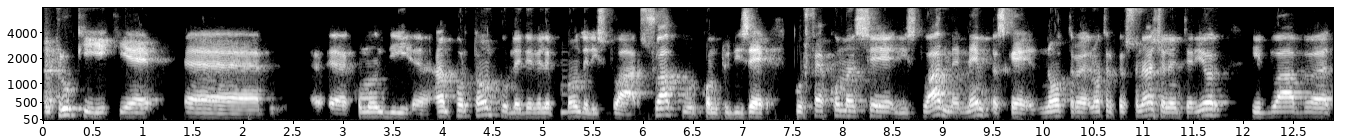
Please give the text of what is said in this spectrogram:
un truc qui, qui est, euh, euh, comment on dit, euh, important pour le développement de l'histoire, soit pour, comme tu disais, pour faire commencer l'histoire, mais même parce que notre, notre personnage à l'intérieur, ils doivent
